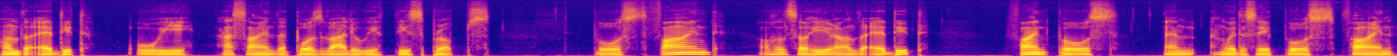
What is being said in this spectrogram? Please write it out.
On the edit we assign the post value with these props. Post find also here on the edit find post and I'm going to say post find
